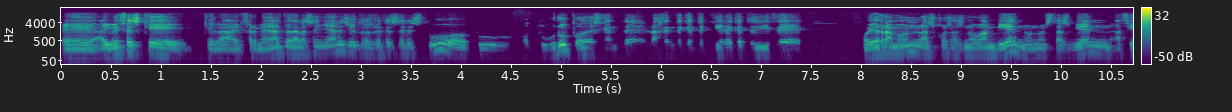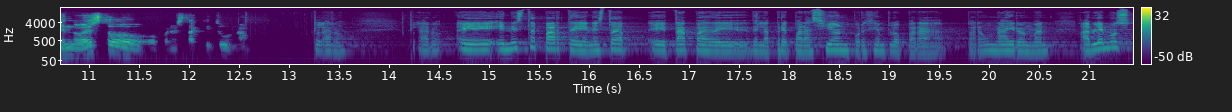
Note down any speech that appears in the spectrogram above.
eh, hay veces que, que, la enfermedad te da las señales y otras veces eres tú o tu, o tu grupo de gente, la gente que te quiere, que te dice oye Ramón, las cosas no van bien o no estás bien haciendo esto o, con esta actitud, ¿no? Claro, claro. Eh, en esta parte, en esta etapa de, la preparación, por ejemplo, para, para, un Ironman, hablemos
